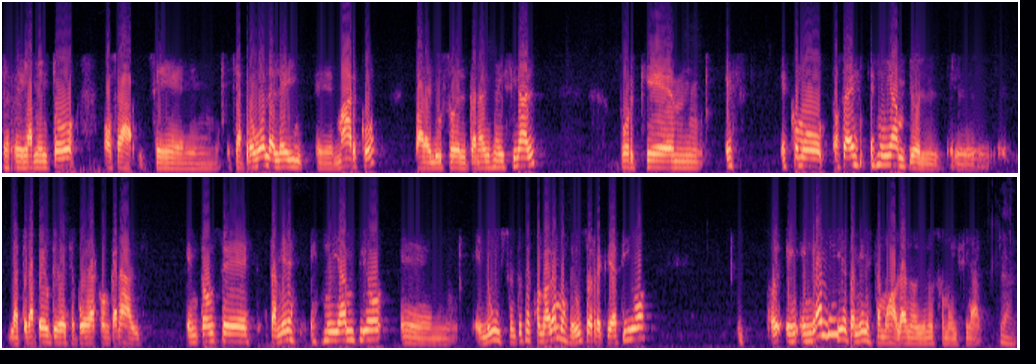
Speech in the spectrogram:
se reglamentó o sea, se, se aprobó la ley eh, marco para el uso del cannabis medicinal, porque mm, es, es como, o sea, es, es muy amplio el, la terapéutica que se puede dar con cannabis. Entonces, también es, es muy amplio eh, el uso. Entonces, cuando hablamos de uso recreativo, en, en, gran medida también estamos hablando de un uso medicinal. Claro.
